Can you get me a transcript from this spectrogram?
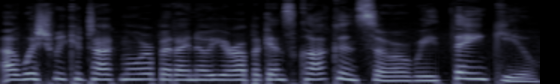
I wish we could talk more, but I know you're up against clock, and so are we. Thank you.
